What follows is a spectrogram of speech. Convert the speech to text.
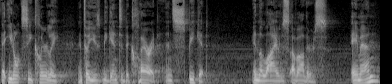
that you don't see clearly until you begin to declare it and speak it in the lives of others. Amen?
